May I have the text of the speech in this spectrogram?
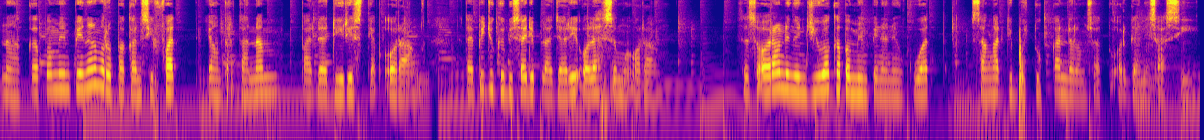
Nah, kepemimpinan merupakan sifat yang tertanam pada diri setiap orang, tetapi juga bisa dipelajari oleh semua orang. Seseorang dengan jiwa kepemimpinan yang kuat sangat dibutuhkan dalam suatu organisasi.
